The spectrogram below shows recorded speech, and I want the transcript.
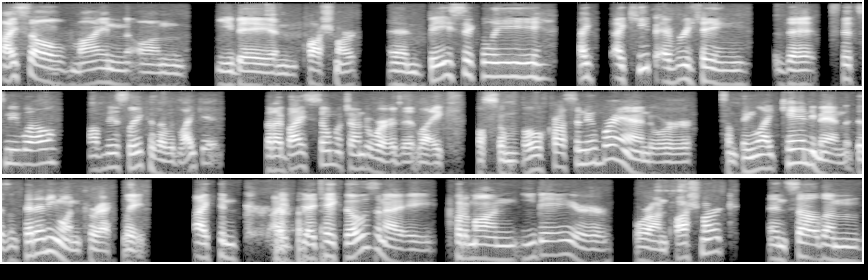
I sell mine on eBay and Poshmark, and basically, I I keep everything that fits me well, obviously, because I would like it. But I buy so much underwear that like I'll stumble across a new brand or something like Candyman that doesn't fit anyone correctly. I can I, I take those and I put them on eBay or or on Poshmark and sell them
